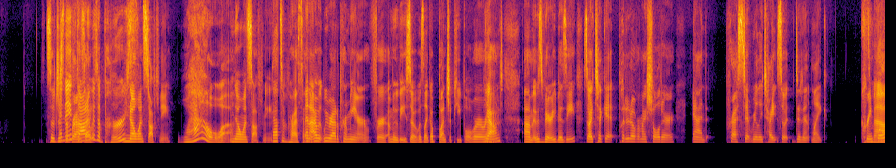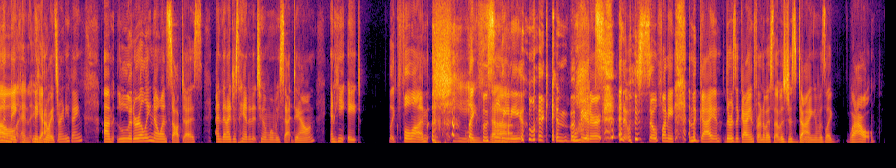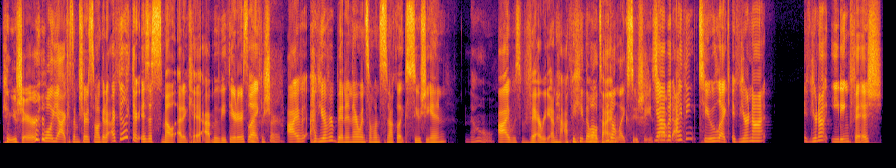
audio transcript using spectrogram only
So just and the they brown thought side. it was a purse? no one stopped me. Wow. No one stopped me. That's impressive. and I w- we were at a premiere for a movie, so it was like a bunch of people were Yeah. around. Um, it was very busy, so I took it, put it over my shoulder, and pressed it really tight so it didn't like crinkle Smell and make and- make yeah. noise or anything. Um, literally, no one stopped us, and then I just handed it to him when we sat down, and he ate like full on like. Fusellini like in the What? theater and it was so funny and the guy and there was a guy in front of us that was just dying and was like wow can you share Well, yeah, because I'm sure it smelled good. I feel like there is a smell etiquette at movie theaters. Oh, like, oh, for sure I've have you ever been in there when someone snuck like sushi in? no I was very unhappy the well, whole time. you don't like sushi Yeah, but I think too, like if you're not if you're not eating fish,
